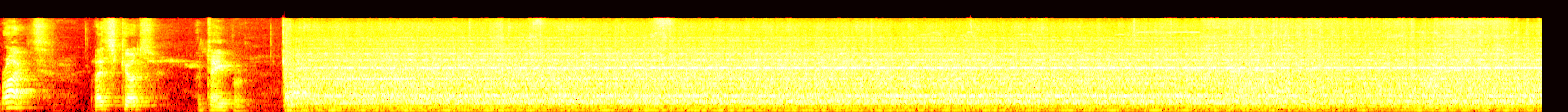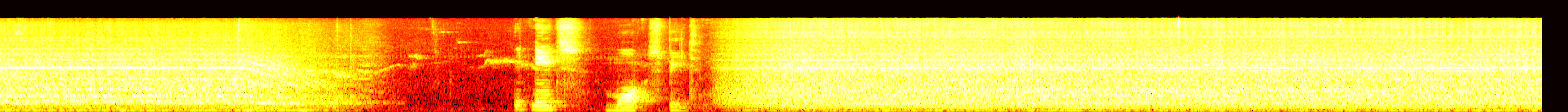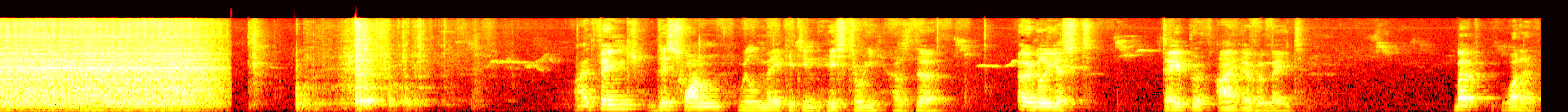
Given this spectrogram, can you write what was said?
Right, let's cut a taper. It needs more speed. Think this one will make it in history as the ugliest taper I ever made. But whatever.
